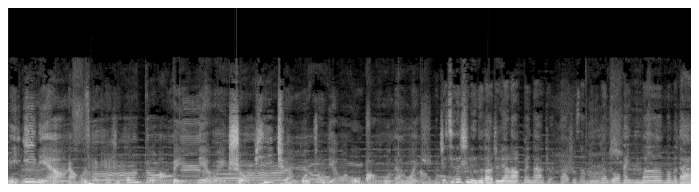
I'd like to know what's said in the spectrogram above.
零一年啊，然后才开始公布啊，被列为首批全国重点文物保护单位啊。我们这期的视频就到这边了，欢迎大家转发、收藏、评论、关注，爱你们，么么哒。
